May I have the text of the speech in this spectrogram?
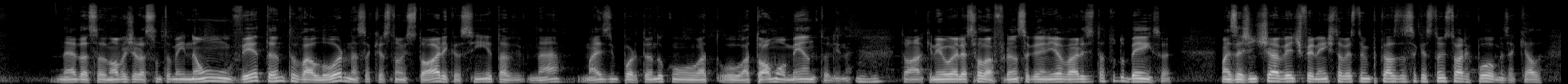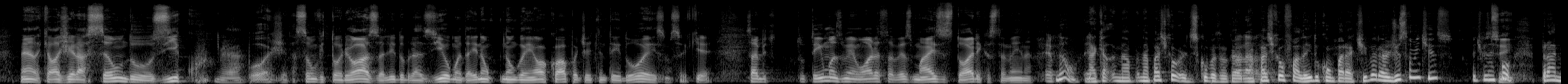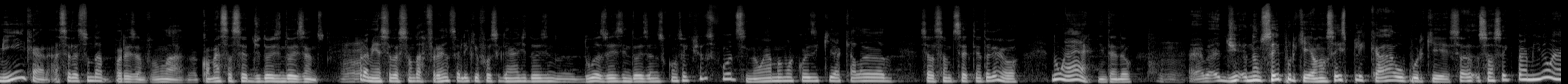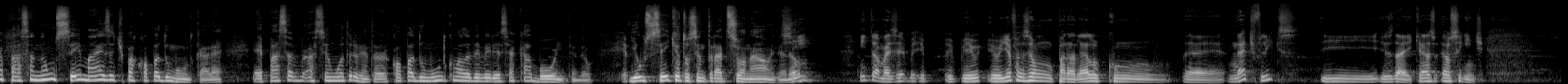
né, dessa nova geração também não vê tanto valor nessa questão histórica, assim, e está né, mais importando com o atual momento ali, né? Uhum. Então, ah, que nem o Elias falou, a França ganharia vários e está tudo bem, sabe? Mas a gente já vê diferente, talvez também por causa dessa questão histórica. Pô, mas aquela, né, aquela geração do Zico, É. pô, geração vitoriosa ali do Brasil, mas daí não, não ganhou a Copa de 82, não sei o quê. Sabe, tu, tu tem umas memórias talvez mais históricas também, né? Não, naquela- na, na parte que eu. Desculpa, eu- na parte que eu falei do comparativo era justamente isso. É tipo assim, Sim. pô, pra mim, cara, a seleção da. Por exemplo, vamos lá, começa a ser de dois em dois anos. Pra mim, a seleção da França ali que fosse ganhar de dois, em- duas vezes em dois anos consecutivos, foda-se. Não é a mesma coisa que aquela seleção de 70 ganhou. Não é, entendeu? É, de- não sei porquê, eu não sei explicar o porquê. Só, só sei que pra mim não é. Passa a não ser mais é, tipo a Copa do Mundo, cara. É, é- passa a ser um outro evento. A Copa do Mundo, como ela deveria ser, acabou, entendeu? E eu sei que eu tô sendo tradicional, entendeu? Sim. Então, mas eu, eu- ia fazer um paralelo com é, Netflix e isso daí, que é, é o seguinte.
